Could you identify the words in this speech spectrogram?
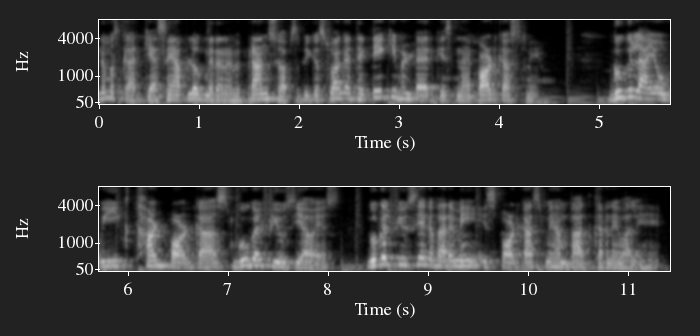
नमस्कार, कैसे हैं आप लोग? मेरा नाम है प्रांशु आप सभी का स्वागत है टेकी भल्टायर के इस नए पॉडकास्ट में। Google IO week third podcast Google Fuchsia OS Google Fuchsia के बारे में ही इस पॉडकास्ट में हम बात करने वाले हैं।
